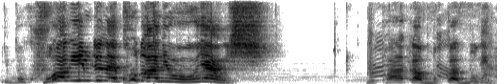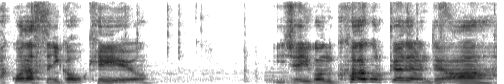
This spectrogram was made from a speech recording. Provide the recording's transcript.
이뭐 구하기 힘든 에코도 아니고 그냥 씨. 루파 아까 무가 무기 바꿔놨으니까 오케이에요. 이제 이건 크악으로 껴야 되는데 아.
